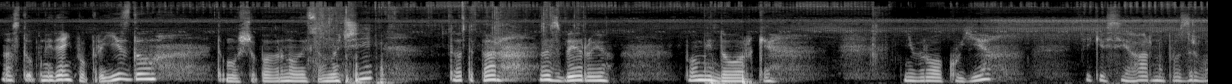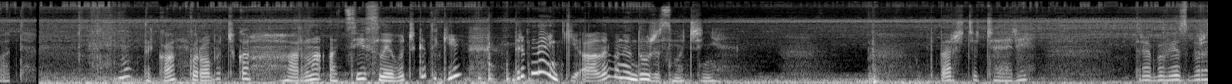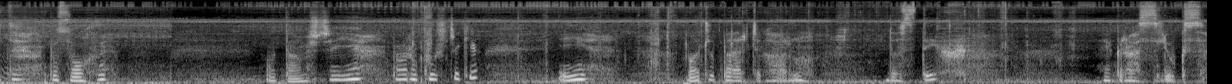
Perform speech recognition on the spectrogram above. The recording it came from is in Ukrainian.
Наступний день по приїзду, тому що повернулися вночі, то тепер визбирую помідорки. Ні в року є, тільки всі гарно позривати. Ну, така коробочка гарна, а ці сливочки такі дрібненькі, але вони дуже смачні. Тепер ще чері. Треба визбирати, посохли. Отам ще є пару кущиків. І бачу перчик гарно достиг. Якраз люкс.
